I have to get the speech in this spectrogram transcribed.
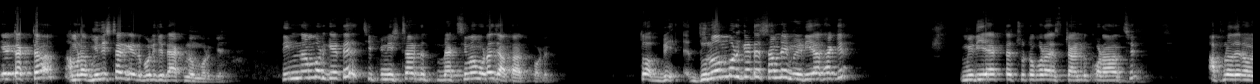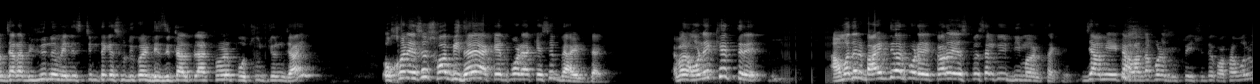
গেট একটা, আমরা মিনিস্টার গেট বলি যেটা এক নম্বর গেট তিন নম্বর গেটে চিফ মিনিস্টার ম্যাক্সিমাম ওরা যাতায়াত করে। তো দু নম্বর গেটের সামনে মিডিয়া থাকে। মিডিয়া একটা ছোট করে স্ট্যান্ড করা আছে। আপনাদের যারা বিভিন্ন মেন স্ট্রিম থেকে শুরু করে ডিজিটাল প্ল্যাটফর্মে প্রচুর জন যায়। ওখানে এসে সব বিধায় একের পর এক এসে বাইট দেয়। এবার অনেক ক্ষেত্রে আমাদের বাইট দেওয়ার পরে কারও স্পেশাল কিছু ডিমান্ড থাকে। যে আমি এটা আলাদা করে দুটো ইস্যুতে কথা বলব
